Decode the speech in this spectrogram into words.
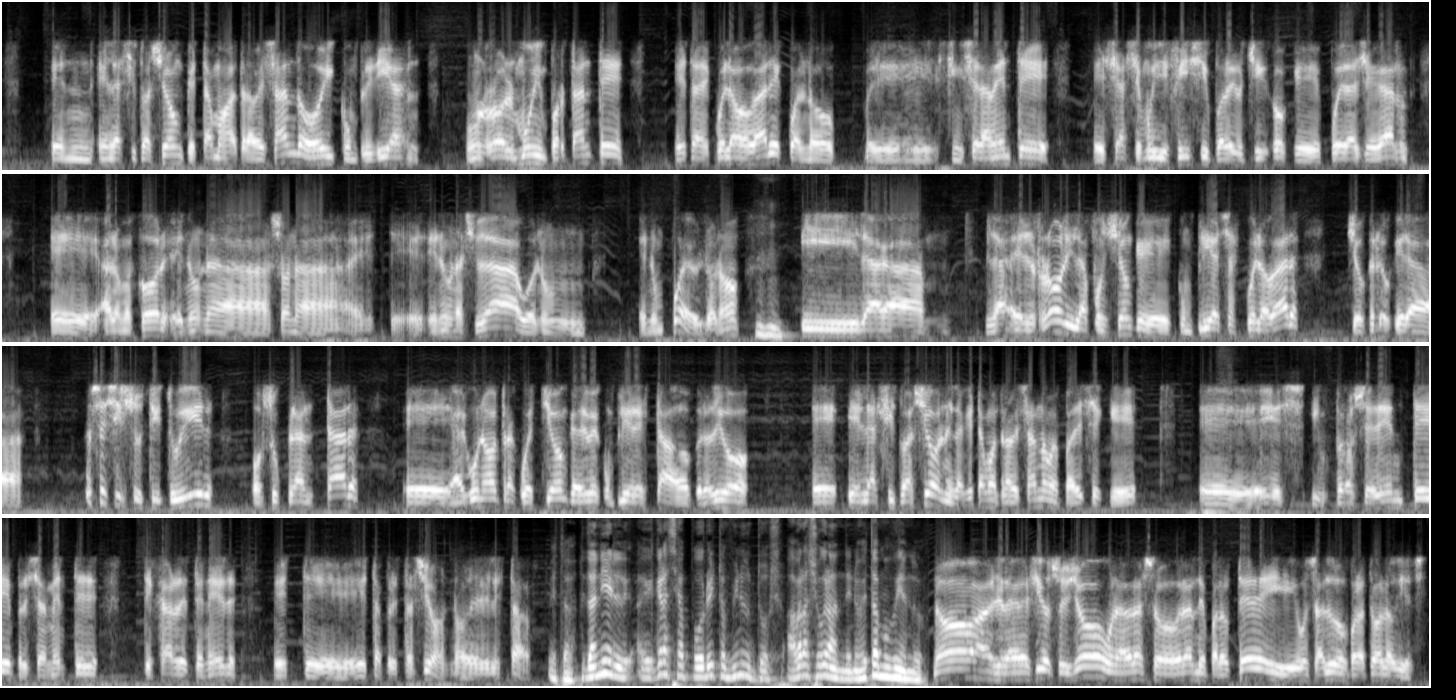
en, en la situación que estamos atravesando, hoy cumplirían un rol muy importante estas escuelas hogares cuando eh, sinceramente eh, se hace muy difícil por ahí un chico que pueda llegar eh, a lo mejor en una zona, este, en una ciudad o en un, en un pueblo, ¿no? Y la, el rol y la función que cumplía esa escuela hogar, yo creo que era, no sé si sustituir o suplantar eh, alguna otra cuestión que debe cumplir el Estado, pero digo, eh, en la situación en la que estamos atravesando me parece que eh, es improcedente precisamente dejar de tener este esta prestación no del Estado. Está. Daniel, eh, gracias por estos minutos. Abrazo grande, nos estamos viendo. No, el agradecido soy yo, un abrazo grande para ustedes y un saludo para toda la audiencia.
